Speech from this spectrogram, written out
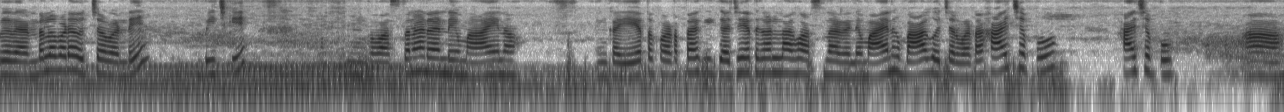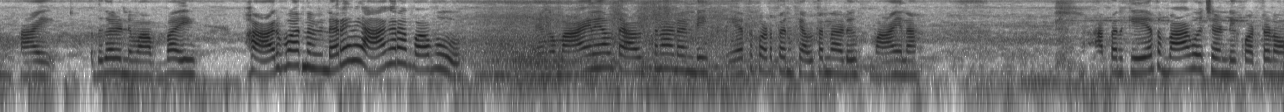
మేము ఎండలో పడే వచ్చామండి బీచ్కి ఇంకా వస్తున్నాడండి మా ఆయన. ఇంకా ఈత కొడతాకి గజేతగాడిలాగా వస్తున్నాడండి. మా ఆయనకు బాగా వచ్చారనమాట హాయ్ చెప్పు. హాయ్ చెప్పు. హాయ్. అదిగోండి మా అబ్బాయి. పారిపోతున్నాడండి. అరే ఆగరా బాబు. ఇంకా మా ఆయన వెళ్తే వెళ్తున్నాడండి ఈత కొడతానికి వెళ్తున్నాడు మా ఆయన. అతనికి ఈత బాగా వచ్చండి కొట్టడం.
